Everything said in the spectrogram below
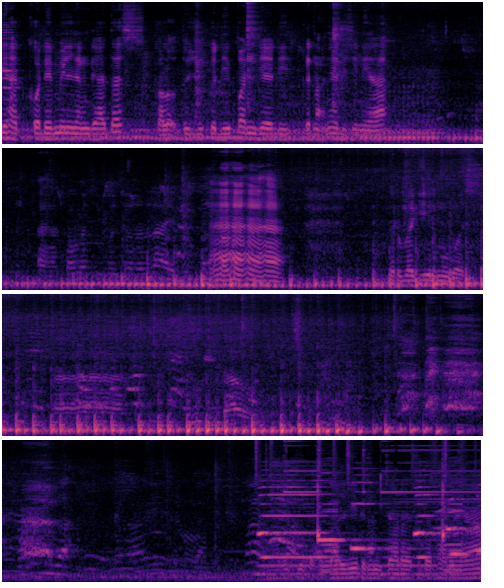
lihat kode mil yang di atas. Kalau tujuh kedipan dia di kenaknya di sini ya. Ah, kau masih bocoran lain. Berbagi ilmu, Bos. Cara sederhana ya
